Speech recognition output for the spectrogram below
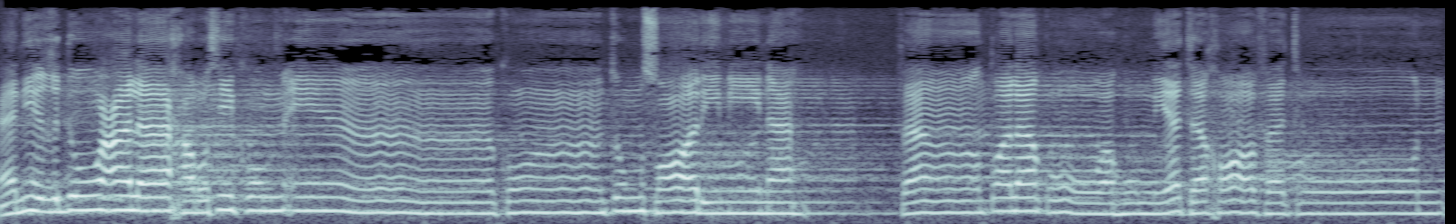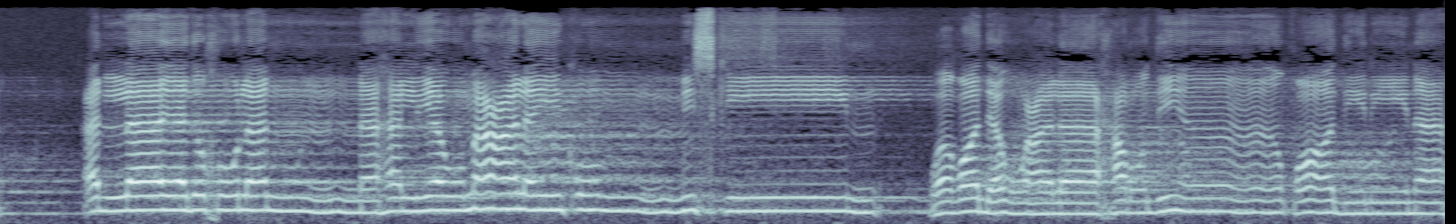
أن اغدوا على حرثكم إن كنتم صارمين فانطلقوا وهم يتخافتون ألا يدخلنها اليوم عليكم مسكين وغدوا على حرد قادرين.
